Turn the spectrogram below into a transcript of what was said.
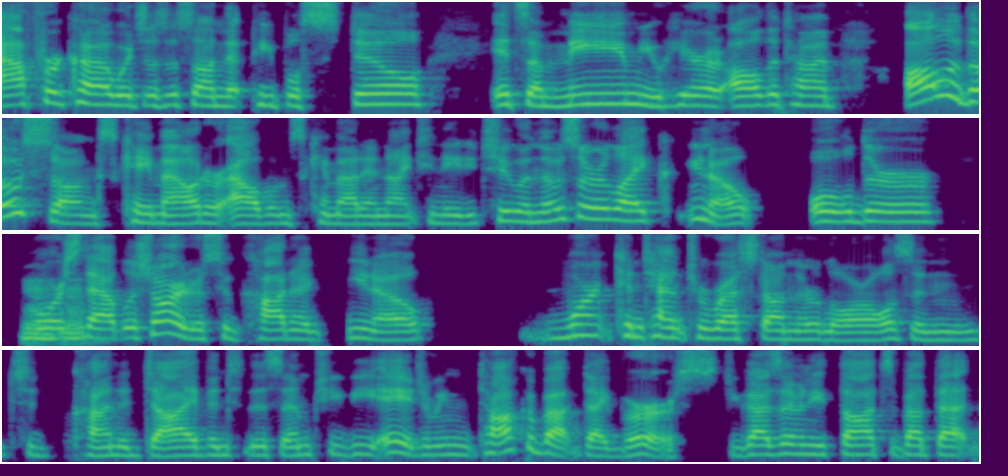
Africa, which is a song that people still, it's a meme. You hear it all the time. All of those songs came out or albums came out in 1982. And those are like, you know, older, more mm-hmm. established artists who kind of, you know, weren't content to rest on their laurels and to kind of dive into this MTV age. I mean, talk about diverse. Do you guys have any thoughts about that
